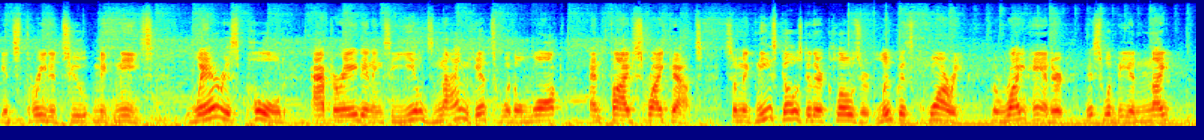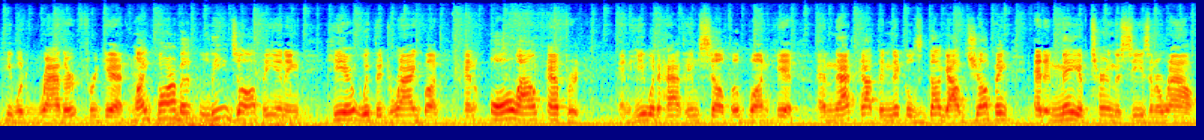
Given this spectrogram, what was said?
It's 3 to 2 McNeese. Ware is pulled after eight innings. He yields nine hits with a walk and five strikeouts. So McNeese goes to their closer, Lucas Quarry, the right hander. This would be a night he would rather forget. Mike Barba leads off the inning here with the drag bunt, an all out effort, and he would have himself a bunt hit. And that got the Nicholls dugout jumping, and it may have turned the season around.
